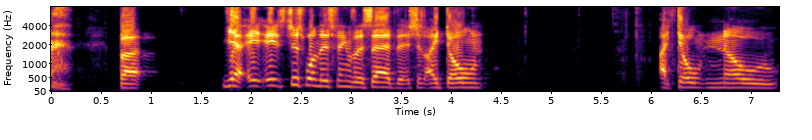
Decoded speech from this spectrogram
but yeah, it, it's just one of those things I said that it's just I don't, I don't know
